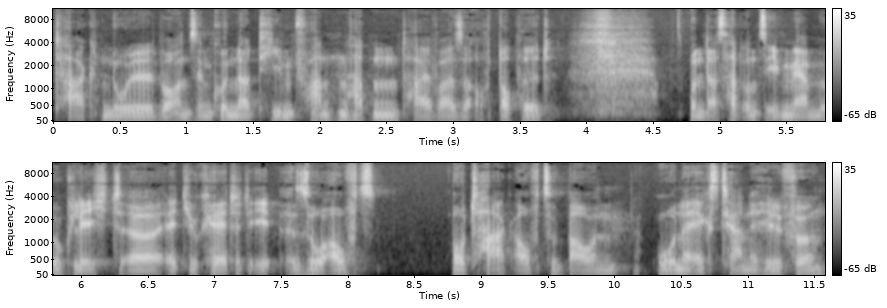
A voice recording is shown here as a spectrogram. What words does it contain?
Tag Null bei uns im Gründerteam vorhanden hatten, teilweise auch doppelt. Und das hat uns eben ermöglicht, äh, Educated e, so auf, autark aufzubauen, ohne externe Hilfe.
